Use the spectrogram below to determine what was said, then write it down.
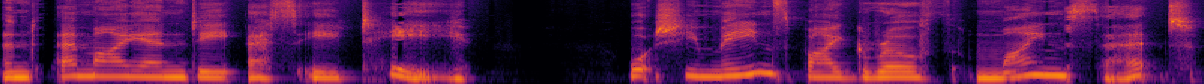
and M I N D S E T. What she means by growth mindset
